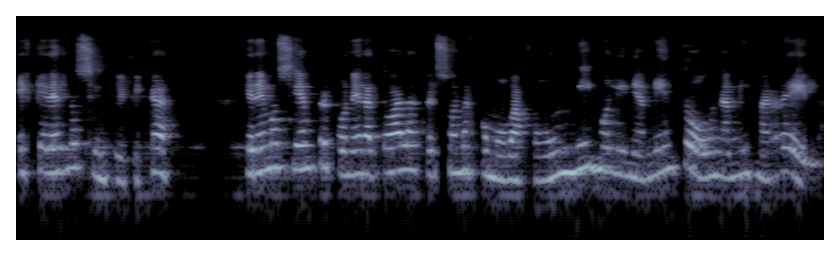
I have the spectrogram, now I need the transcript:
es quererlo simplificar queremos siempre poner a todas las personas como bajo un mismo lineamiento o una misma regla.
